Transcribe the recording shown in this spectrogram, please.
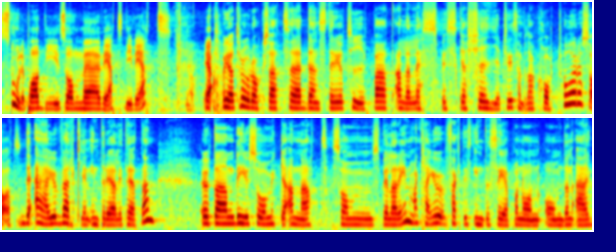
stole på at de som eh, vet, de vet. Ja. ja. Og jeg tror også at den stereotypa at alle lesbiske tjejer till exempel har kort hår og så, at det er jo verkligen ikke realiteten. Utan det är ju så mycket annat som spelar in. Man kan ju faktiskt inte se på någon om den är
